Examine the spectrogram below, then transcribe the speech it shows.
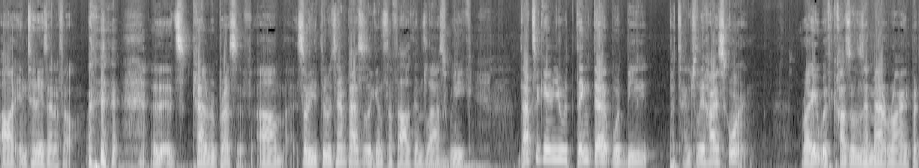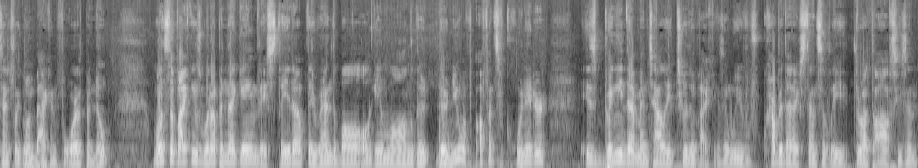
uh, in today's NFL. it's kind of impressive. Um, so he threw 10 passes against the Falcons last week. That's a game you would think that would be potentially high scoring, right? With Cousins and Matt Ryan potentially going back and forth, but nope. Once the Vikings went up in that game, they stayed up. They ran the ball all game long. Their, their new offensive coordinator is bringing that mentality to the Vikings, and we've covered that extensively throughout the offseason.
